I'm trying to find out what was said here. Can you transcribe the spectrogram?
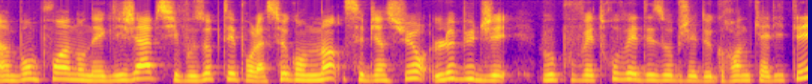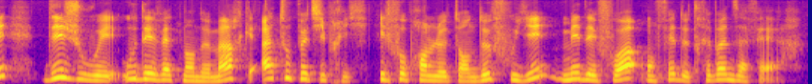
Un bon point non négligeable si vous optez pour la seconde main, c'est bien sûr le budget. Vous pouvez trouver des objets de grande qualité, des jouets ou des vêtements de marque à tout petit prix. Il faut prendre le temps de fouiller, mais des fois on fait de très bonnes affaires.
